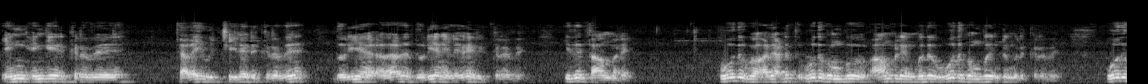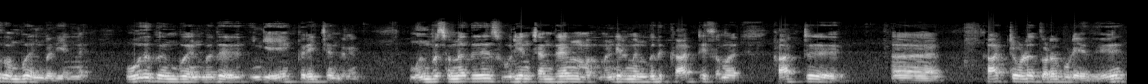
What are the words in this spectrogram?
எங் எங்கே இருக்கிறது? தலை உச்சியில் இருக்கிறது துரிய அதாவது துரிய நிலையில இருக்கிறது. இது தாமரை. ஊது அது அடுத்து ஊதுகொம்பு ஆம்பல் என்பது ஊதுகொம்பு என்றும் இருக்கிறது. ஊதுகொம்பு என்பது என்ன? ஊதுகொம்பு என்பது இங்கே பிறைச்சந்திரன். முன்பு சொன்னது சூரியன் சந்திரன் ம- மண்டலம் என்பது காற்று சம காற்று காற்றோட தொடர்புடையது.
